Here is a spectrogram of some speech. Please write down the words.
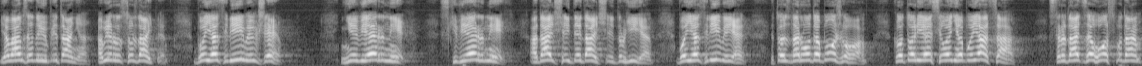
Я вам задаю питання, а ви розсуждайте Боязливих же, неверних, скверних, а дальше йде дальше, другі. Боязливые, это з народа Божого, которые сегодня боятся страдать за Господа,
